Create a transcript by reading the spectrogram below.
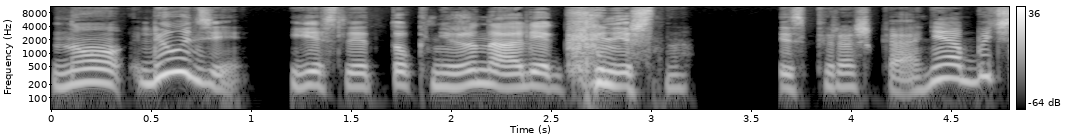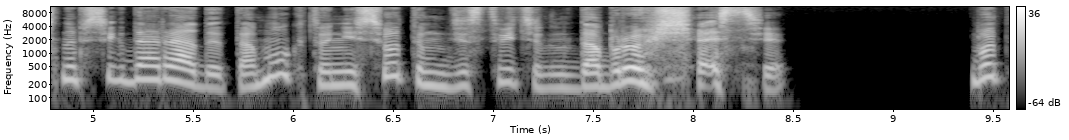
Но люди, если это только не жена Олега, конечно, из пирожка, они обычно всегда рады тому, кто несет им действительно добро и счастье. Вот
